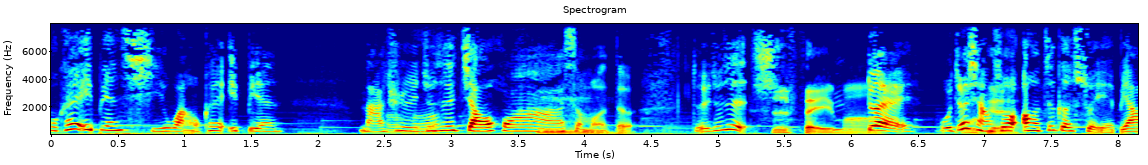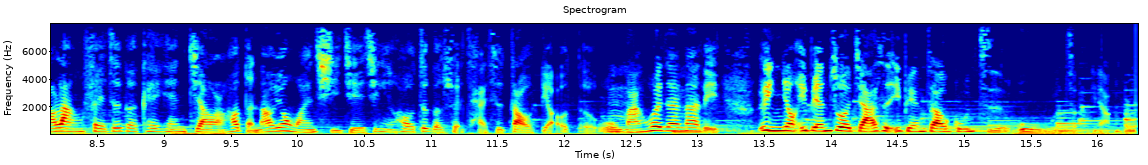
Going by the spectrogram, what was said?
我可以一边洗碗，我可以一边。拿去就是浇花啊什么的，对，就是施肥吗？对，我就想说，哦，这个水也不要浪费，这个可以先浇，然后等到用完洗洁精以后，这个水才是倒掉的。我蛮会在那里运用，一边做家事一边照顾植物，怎么样？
